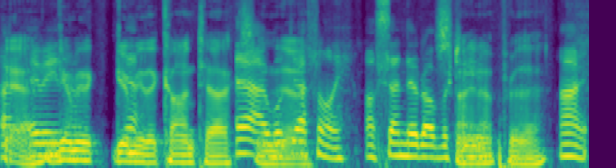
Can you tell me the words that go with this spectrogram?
Yeah. I mean, give me the give yeah. me the contacts. Yeah, I will uh, definitely. I'll send it over to sign you. up for that. All right.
